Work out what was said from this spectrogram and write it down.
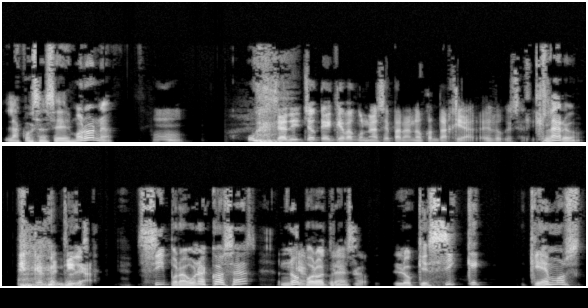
la cosa se desmorona. Mm. Se ha dicho que hay que vacunarse para no contagiar, es lo que se ha dicho. Claro. Que es mentira. Entonces, sí, por algunas cosas, no por otras. Lo que sí que, que hemos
